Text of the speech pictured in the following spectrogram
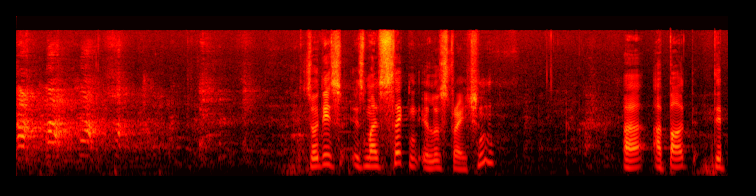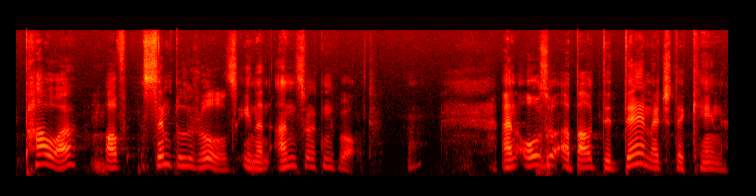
so this is my second illustration uh, about the power of simple rules in an uncertain world. And also about the damage that can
